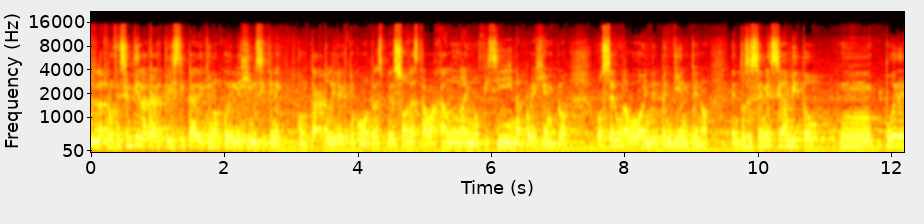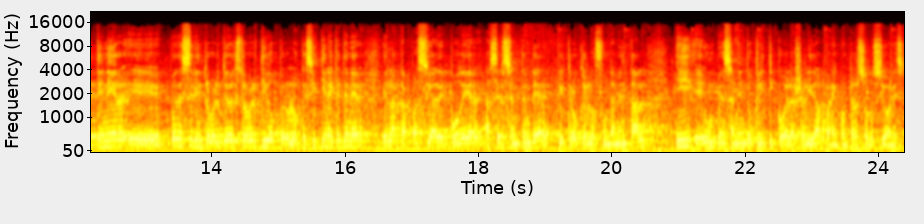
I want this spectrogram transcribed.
la profesión tiene la característica de que uno puede elegir si tiene contacto directo con otras personas trabajando en una oficina, por ejemplo, o ser un abogado independiente, ¿no? Entonces, en ese ámbito Mm, puede tener, eh, puede ser introvertido o extrovertido, pero lo que sí tiene que tener es la capacidad de poder hacerse entender, que creo que es lo fundamental, y eh, un pensamiento crítico de la realidad para encontrar soluciones.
